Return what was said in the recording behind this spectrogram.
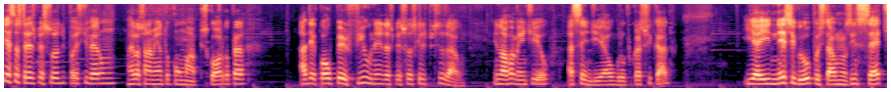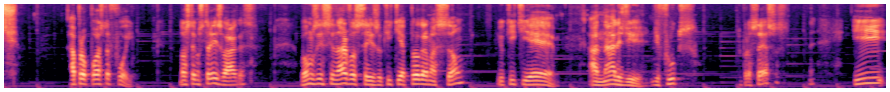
E essas 13 pessoas depois tiveram um relacionamento com uma psicóloga para adequar o perfil né, das pessoas que eles precisavam. E novamente eu ascendi ao grupo classificado. E aí nesse grupo estávamos em sete. A proposta foi: nós temos três vagas, Vamos ensinar vocês o que, que é programação e o que, que é análise de, de fluxo de processos né? e,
